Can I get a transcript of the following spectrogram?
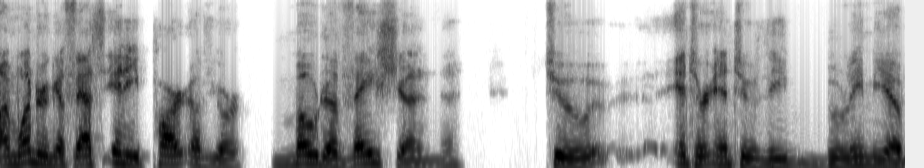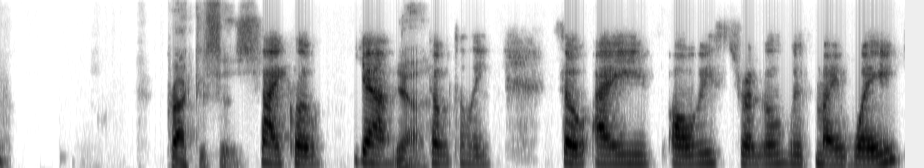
I'm wondering if that's any part of your motivation to enter into the bulimia practices. cycle yeah Yeah. totally so i always struggle with my weight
